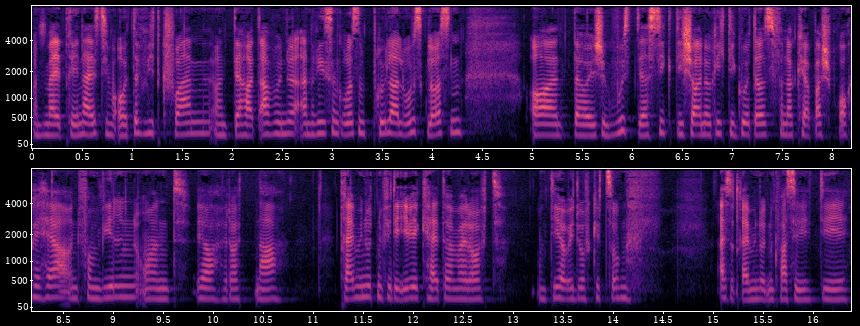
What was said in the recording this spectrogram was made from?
Und mein Trainer ist im Auto mitgefahren und der hat einfach nur einen riesengroßen Brüller losgelassen. Und da habe ich schon gewusst, der Sieg, die schauen noch richtig gut aus von der Körpersprache her und vom Willen. Und ja, ich dachte, na, drei Minuten für die Ewigkeit, habe ich mir gedacht. Und die habe ich durchgezogen. Also drei Minuten quasi, die,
